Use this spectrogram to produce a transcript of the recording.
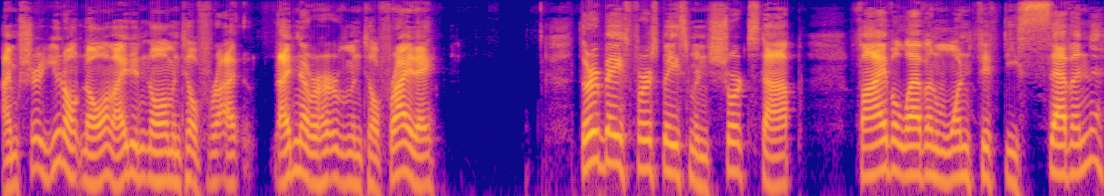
I'm sure you don't know him. I didn't know him until Friday. I'd never heard of him until Friday. Third base, first baseman, shortstop, 5'11, 157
